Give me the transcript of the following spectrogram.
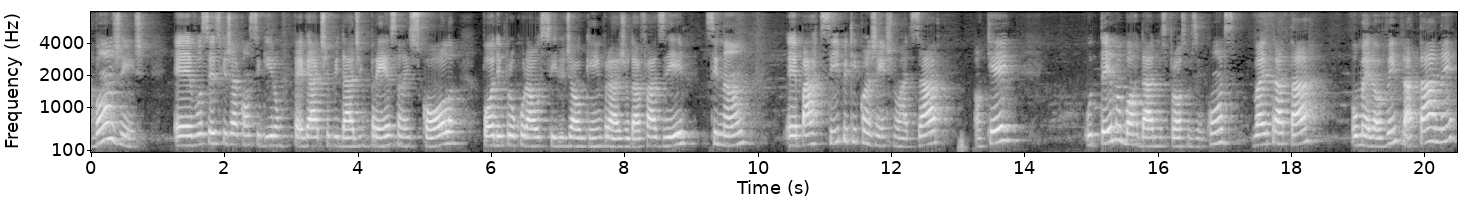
bom, gente? É, vocês que já conseguiram pegar a atividade impressa na escola, podem procurar auxílio de alguém para ajudar a fazer se não, é, participe aqui com a gente no WhatsApp, ok? O tema abordado nos próximos encontros vai tratar, ou melhor, vem tratar, né,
